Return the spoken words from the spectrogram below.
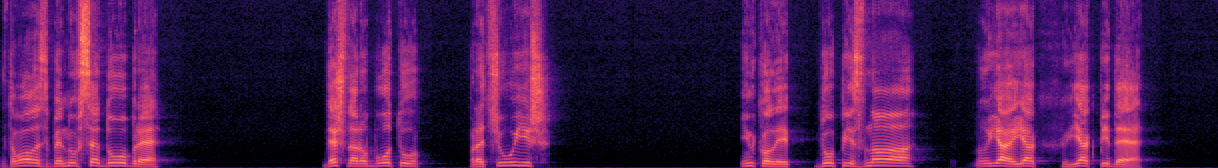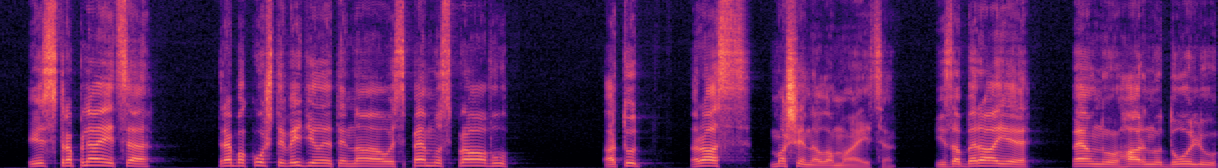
здавалось би, ну все добре. Йдеш на роботу, працюєш, інколи допізна, ну я, як, як піде. І трапляється, треба кошти виділити на ось певну справу, а тут раз машина ламається і забирає певну гарну долю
